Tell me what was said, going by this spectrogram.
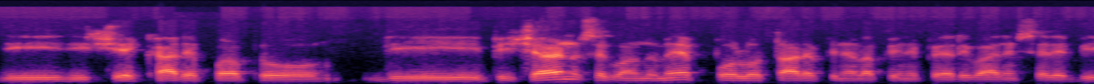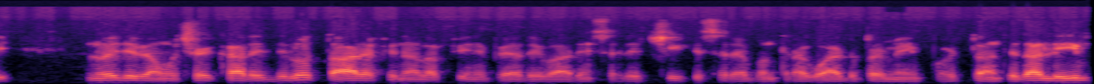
di, di, cercare proprio di Picerno, secondo me può lottare fino alla fine per arrivare in Serie B. Noi dobbiamo cercare di lottare fino alla fine per arrivare in Serie C, che sarebbe un traguardo per me importante. Da lì,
